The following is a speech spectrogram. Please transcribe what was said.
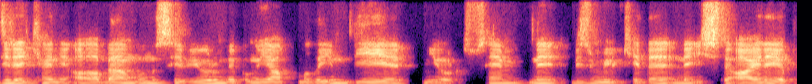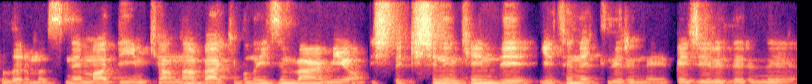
direkt hani aa ben bunu seviyorum ve bunu yapmalıyım diyemiyoruz. Hem ne bizim ülkede ne işte aile yapılarımız ne maddi imkanlar belki buna izin vermiyor. İşte kişinin kendi yeteneklerini, becerilerini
